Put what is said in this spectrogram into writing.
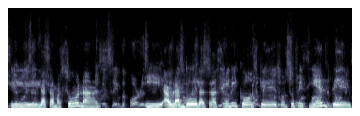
y las Amazonas y hablando de disappearing, transgénicos que son suficientes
